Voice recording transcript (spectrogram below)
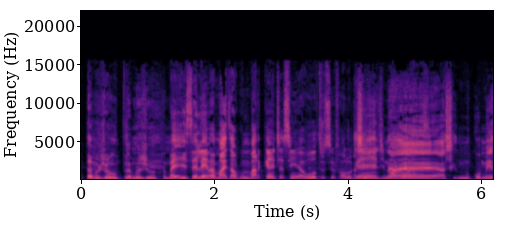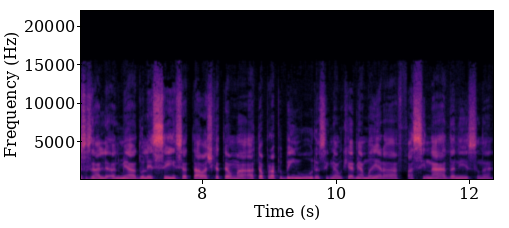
Tamo junto. Tamo junto. Tamo mas, junto. E você lembra mais algum marcante assim? Outro, você falou assim, Gandhi, não, é, acho que no começo, assim, na minha adolescência e tal, acho que até, uma, até o próprio Ben-Hur, assim, que a minha mãe era fascinada nisso, né?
